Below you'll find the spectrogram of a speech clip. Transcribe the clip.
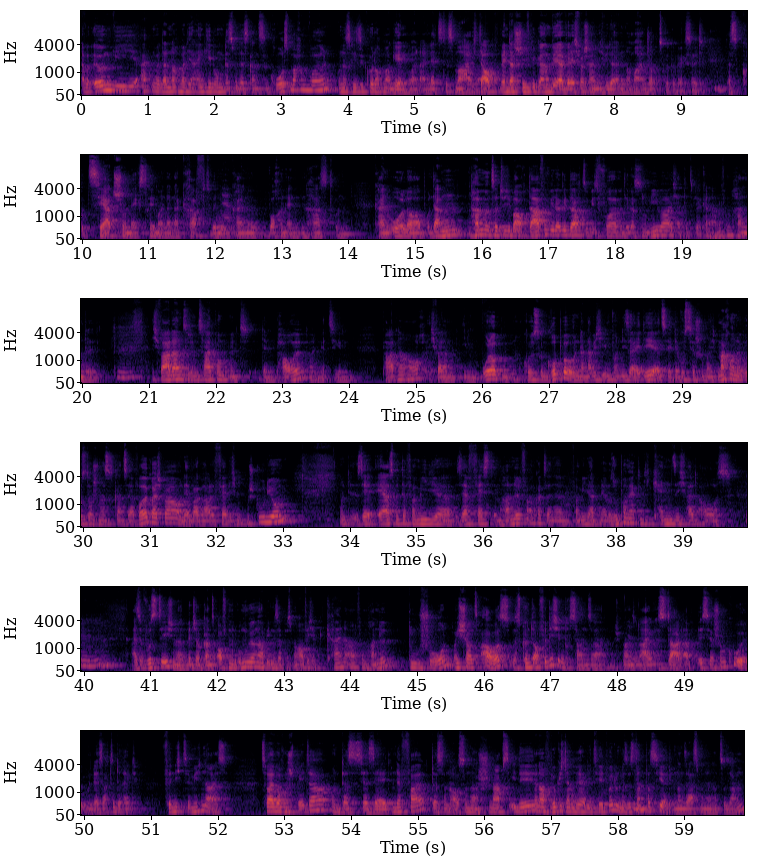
Aber irgendwie hatten wir dann nochmal die Eingebung, dass wir das Ganze groß machen wollen und das Risiko nochmal gehen wollen. Ein letztes Mal. Ich glaube, wenn das schiefgegangen wäre, wäre ich wahrscheinlich wieder in einen normalen Job zurückgewechselt. Das zerrt schon extrem an deiner Kraft, wenn du ja. keine Wochenenden hast und keinen Urlaub. Und dann haben wir uns natürlich aber auch dafür wieder gedacht, so wie es vorher mit der Gastronomie war, ich hatte jetzt wieder keine Ahnung vom Handel. Mhm. Ich war dann zu dem Zeitpunkt mit dem Paul, meinem jetzigen Partner auch. Ich war dann mit ihm im Urlaub mit einer größeren Gruppe und dann habe ich ihm von dieser Idee erzählt. Er wusste ja schon, was ich mache und er wusste auch schon, dass das Ganze erfolgreich war und er war gerade fertig mit dem Studium. Und sehr, er ist mit der Familie sehr fest im Handel verankert. Seine Familie hat mehrere Supermärkte, die kennen sich halt aus. Mhm. Also wusste ich, und da bin ich auch ganz offen mit umgegangen, habe ihm gesagt, pass mal auf, ich habe keine Ahnung vom Handel, du schon. Wie schaut's aus? Das könnte auch für dich interessant sein. Ich meine, so ein eigenes Start-up ist ja schon cool. Und er sagte direkt, finde ich ziemlich nice. Zwei Wochen später, und das ist ja selten der Fall, dass dann aus so einer Schnapsidee dann auch wirklich dann Realität wird und das ist dann mhm. passiert. Und dann saßen wir dann zusammen.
